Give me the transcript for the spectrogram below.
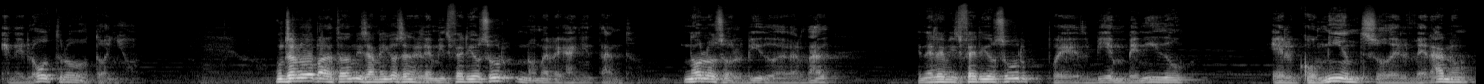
en el otro otoño. Un saludo para todos mis amigos en el hemisferio sur, no me regañen tanto. No los olvido de verdad. En el hemisferio sur, pues bienvenido el comienzo del verano,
